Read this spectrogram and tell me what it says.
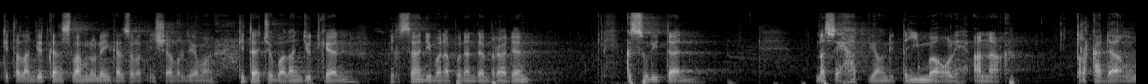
kita lanjutkan setelah menunaikan sholat isya berjamaah. Kita coba lanjutkan, Pirsa di mana pun Anda berada, kesulitan nasihat yang diterima oleh anak. Terkadang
